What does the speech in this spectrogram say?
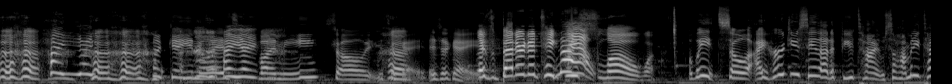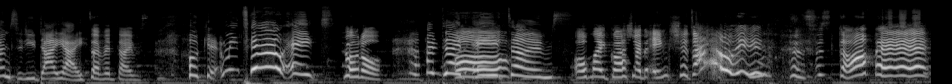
okay, you know what? It's funny. So it's okay. It's okay. It's better to take No! slow. Wait, so I heard you say that a few times. So how many times did you die? I Seven times okay, me too. Eight. total. I've died Oh. eight times. Oh my gosh, I'm anxious. Ow! Stop it.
